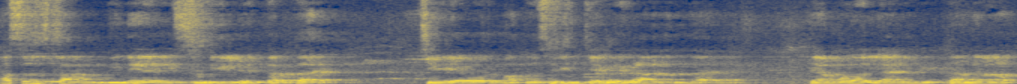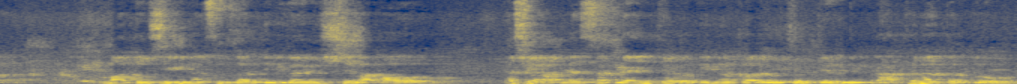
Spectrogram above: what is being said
असंच काम विनय आणि सुनील हे करतायत. चेहऱ्यावर मातोश्रींचा वेगळा आनंद आहे. त्यामुळं या निमित्तानं मातोश्रींना सुद्धा दीर्घायुष्य लाभावं अशी आपल्या सगळ्यांच्या वतीनं परमेश्वर चरणी प्रार्थना करतो.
